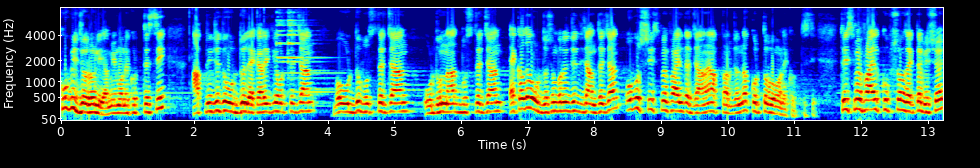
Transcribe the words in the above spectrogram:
খুবই জরুরি, আমি মনে করতেছি। আপনি যদি উর্দু লেখালেখি করতে চান বা উর্দু বুঝতে চান, উর্দু নাচ বুঝতে চান একদা উর্দু সম্পর্কে যদি জানতে চান, অবশ্যই ইসমে ফাইলটা জানা আপনার জন্য কর্তব্য মনে করতেছি। তো ইসমে ফাইল খুব সহজ একটা বিষয়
